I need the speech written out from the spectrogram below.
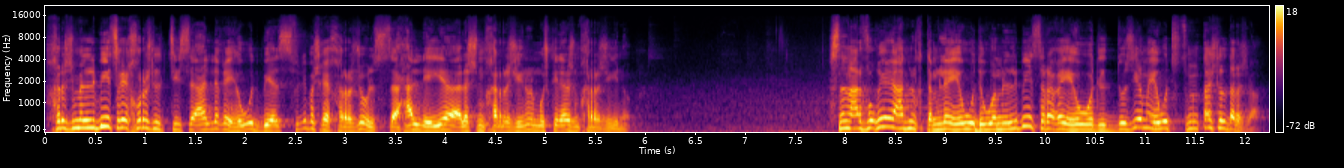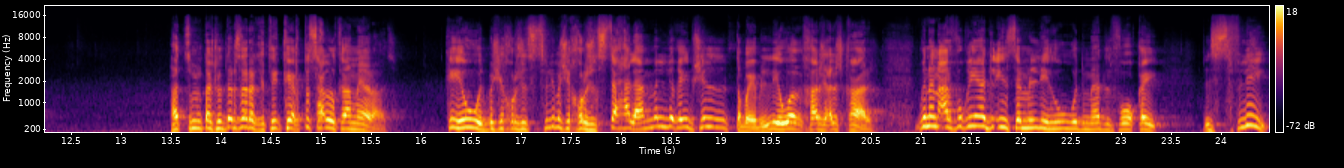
خرج من البيت غيخرج للاتساع اللي غيهود بها السفلي باش غيخرجوه للساحة اللي هي علاش مخرجينه المشكل علاش مخرجينه خصنا نعرفوا غير واحد النقطه ملي يهود هو من البيت راه غيهود للدوزيام يهود في 18 درجه هاد 18 درجه راه كيغطس على الكاميرات. كيهود باش يخرج للسفلي باش يخرج للساحة العامة اللي غيمشي للطبيب اللي هو خارج علاش خارج؟ بغينا نعرفوا غير هذا الإنسان ملي هود من هذا الفوقي. للسفلي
